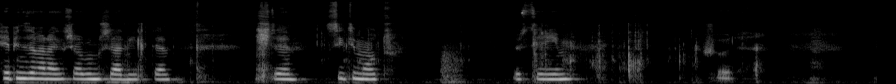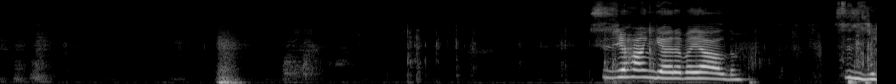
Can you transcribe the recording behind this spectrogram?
Hepinize merhaba arkadaşlar. Bugün sizlerle birlikte işte City Mod göstereyim. Şöyle. Sizce hangi arabayı aldım? Sizce?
